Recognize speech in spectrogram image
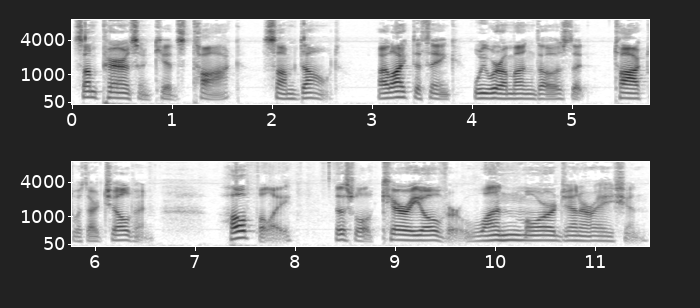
Some parents and kids talk, some don't. I like to think we were among those that talked with our children. Hopefully, this will carry over one more generation.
